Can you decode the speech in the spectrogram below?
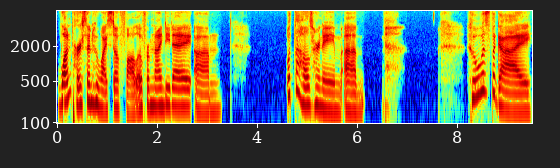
one person who I still follow from 90 Day. Um, what the hell's her name? Um, who was the guy?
